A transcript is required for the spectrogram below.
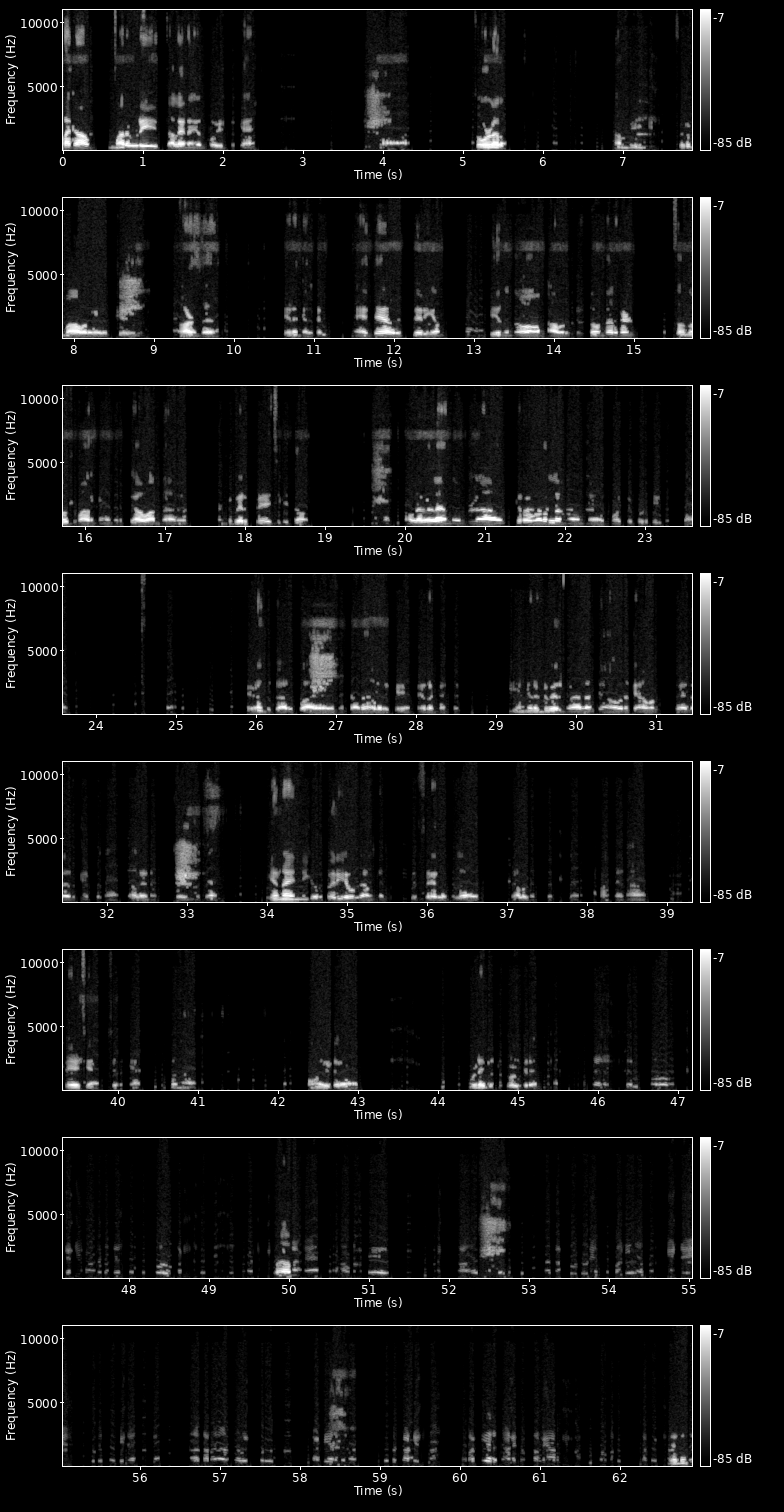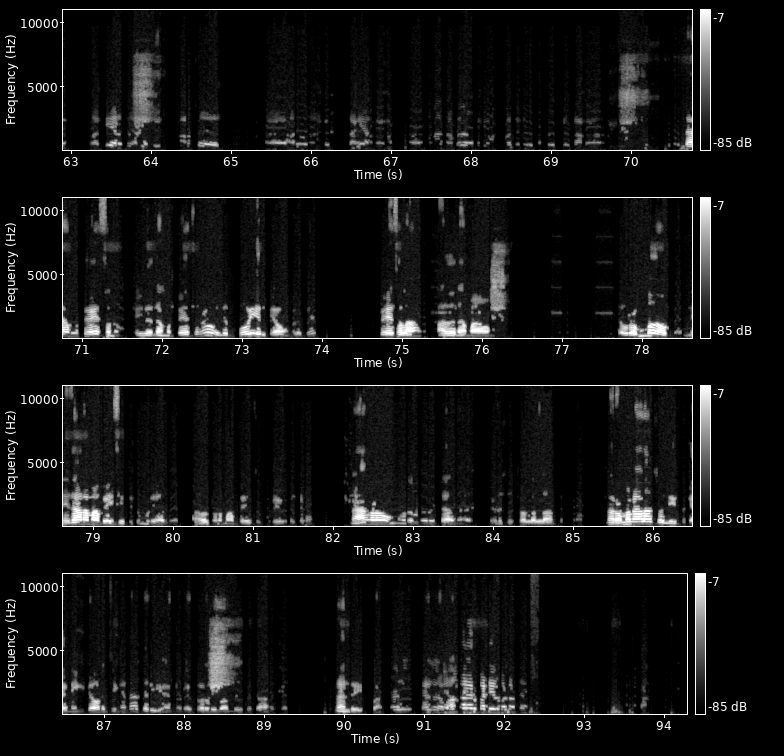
வணக்கம். மறுபடி தலைநகர் போயிட்டு இருக்கேன் தோழர் தம்பி திருமாவர்களுக்கு ஆழ்ந்த இரங்கல்கள். நேற்றே அவருக்கு தெரியும். இருந்தும் அவருக்கு தொண்டர்கள் சந்தோஷமா இருக்கணுங்கிறதுக்காக வந்தாரு. ரெண்டு பேர் பேசிக்கிட்டோம். நல்ல வேலை அந்த விழா இருக்கிற வரல நான் மூச்சு கொடுத்துட்டு இருக்கோம் இழந்துட்டாரு பா- இழந்துட்டாரு அவருக்கு ரெண்டு பேருக்கு வேலை இருக்கு அவருக்கு அவருக்கு வேலை இருக்கு இப்ப இருக்கேன் ஏன்னா இன்னைக்கு ஒரு பெரிய விழா அங்க சேலத்துல கலந்து நான் பேசி அனுப்பிச்சிருக்கேன். நாம பேசணும். இது நம்ம பேசணும். இது போயிருக்கு அவங்களுக்கு. பேசலாம். அது நம்ம ரொம்ப நிதானமா பேசிட்டு இருக்க முடியாது. அவசரமா பேசக்கூடிய இருக்கிறோம் நாங்களும் முதல்வருக்கு அதை எடுத்து சொல்லலாம் நான் ரொம்ப நாளா சொல்லிட்டு இருக்கேன். நீங்க கவனிச்சீங்கன்னா தெரியும். என்னுடைய குரல் வந்துட்டு தான் இருக்கேன் நன்றி.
